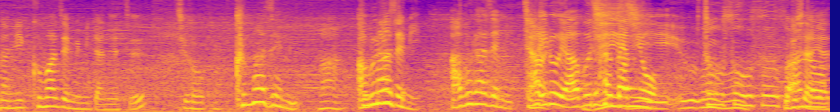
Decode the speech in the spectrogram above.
何？クマゼミみたいなやつ？違うか。クマゼミ、はい。油ゼミ。油ゼミ、茶色い油紙を、じいじい。うそうそうそうそう、うるさいあの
